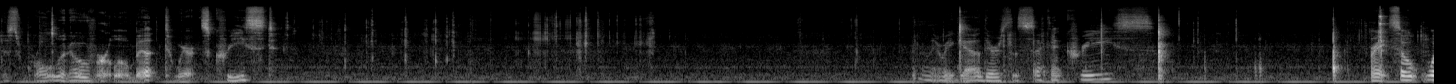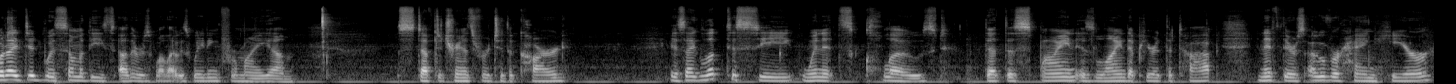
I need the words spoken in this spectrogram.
Just roll it over a little bit to where it's creased. And there we go, there's the second crease. All right, so what I did with some of these others while I was waiting for my um, stuff to transfer to the card is I look to see when it's closed that the spine is lined up here at the top and if there's overhang here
